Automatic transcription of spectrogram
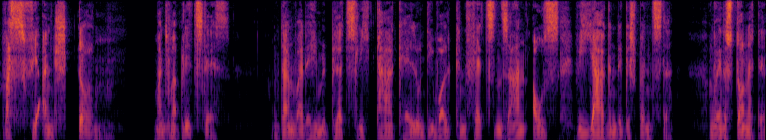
Was für ein Sturm! Manchmal blitzte es. Und dann war der Himmel plötzlich taghell und die Wolkenfetzen sahen aus wie jagende Gespenster. Und wenn es donnerte,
